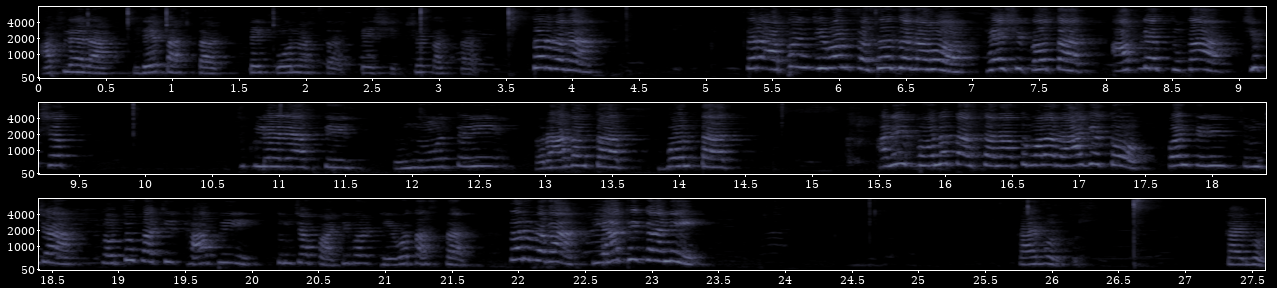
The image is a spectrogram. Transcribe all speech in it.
आपल्याला देत असतात ते कोण असतात? ते शिक्षक असतात. तर बघा तर आपण जीवन कसं जगावं हे शिकवतात आपल्या चुका शिक्षक चुकलेल्या असतील मग तरी रागवतात बोलतात. आणि बोलत असताना तुम्हाला राग येतो पण त्यांनी तुमच्या कौतुकाची थाप ही तुमच्या पाठीवर ठेवत असतात. तर बघा या ठिकाणी काय बोलतो काय बोल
